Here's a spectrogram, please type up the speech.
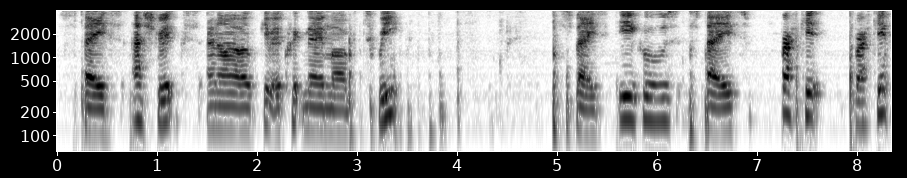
space, asterisk, and I'll give it a quick name of tweet, space, equals, space, bracket, bracket,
